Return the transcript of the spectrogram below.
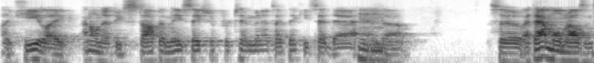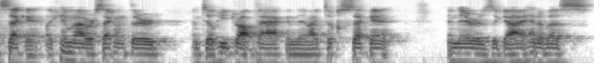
like he like I don't know if he stopped at the aid station for ten minutes. I think he said that, Mhm. and uh, so at that moment I was in second. Like him and I were second and third until he dropped back, and then I took second, and there was a guy ahead of us.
